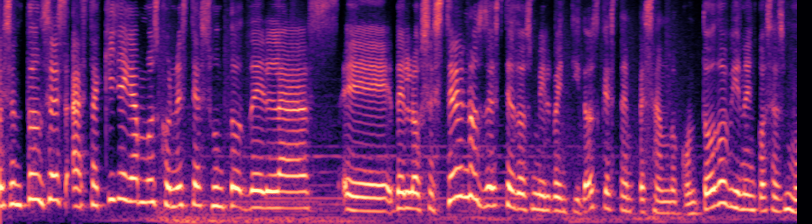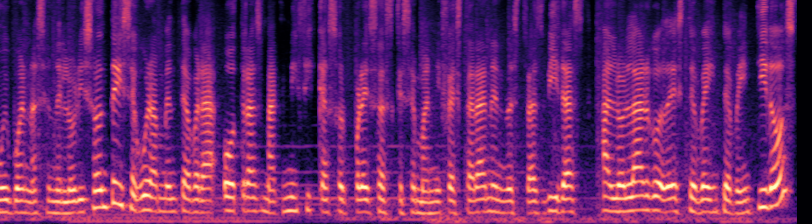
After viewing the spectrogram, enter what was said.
Pues entonces hasta aquí llegamos con este asunto de las eh, de los estrenos de este 2022 que está empezando con todo. Vienen cosas muy buenas en el horizonte y seguramente habrá otras magníficas sorpresas que se manifestarán en nuestras vidas a lo largo de este 2022.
